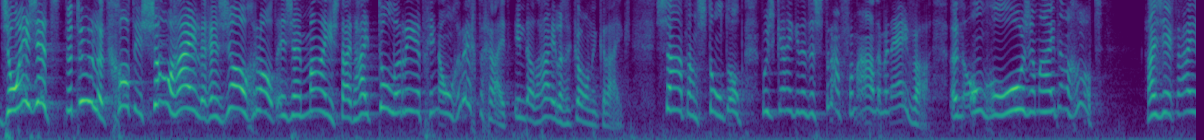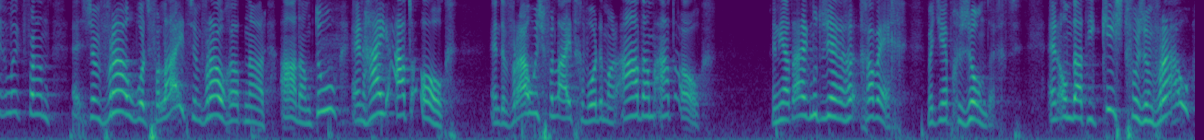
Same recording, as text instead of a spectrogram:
zo is het, natuurlijk. God is zo heilig en zo groot in zijn majesteit. Hij tolereert geen ongerechtigheid in dat heilige koninkrijk. Satan stond op. Moest kijken naar de straf van Adam en Eva. Een ongehoorzaamheid aan God. Hij zegt eigenlijk van, eh, zijn vrouw wordt verleid, zijn vrouw gaat naar Adam toe en hij at ook. En de vrouw is verleid geworden, maar Adam at ook. En hij had eigenlijk moeten zeggen, ga weg, want je hebt gezondigd. En omdat hij kiest voor zijn vrouw,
